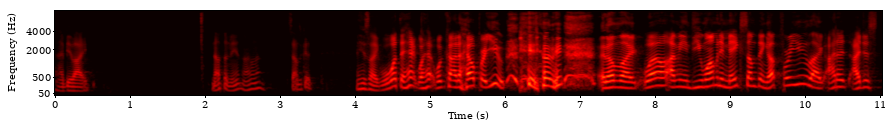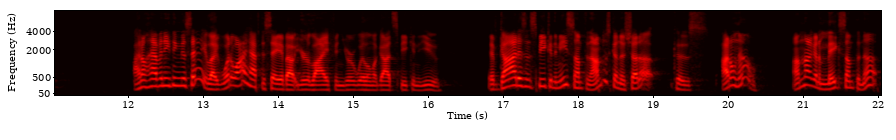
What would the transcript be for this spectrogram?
And I'd be like, "Nothing, man. I don't know. Sounds good." And he's like, "Well, what the heck? What, what kind of help are you?" you know what I mean? And I'm like, "Well, I mean, do you want me to make something up for you? Like, I, did, I just I don't have anything to say. Like, what do I have to say about your life and your will and what God's speaking to you? If God isn't speaking to me something, I'm just going to shut up because I don't know. I'm not going to make something up,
